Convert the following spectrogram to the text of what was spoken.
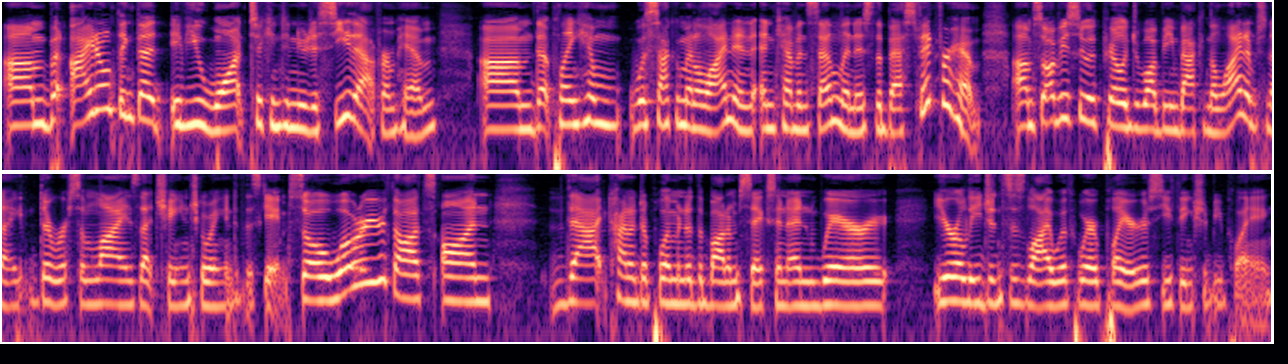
Um, but I don't think that if you want to continue to see that from him, um, that playing him with Saku Maenalanen and Kevin Stenlund is the best fit for him. Um, so obviously with Pierre-Luc Dubois being back in the lineup tonight, there were some lines that changed going into this game. So what are your thoughts on that kind of deployment of the bottom six and, and where your allegiances lie with where players you think should be playing?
